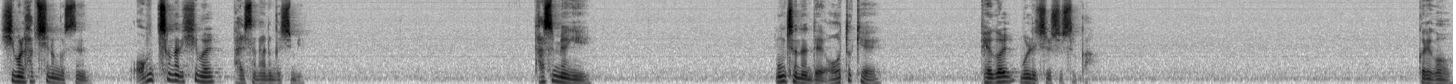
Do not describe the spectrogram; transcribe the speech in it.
힘을 합치는 것은 엄청난 힘을 발산하는 것입니다. 다섯 명이 뭉쳤는데 어떻게 백을 물리칠 수 있을까? 그리고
